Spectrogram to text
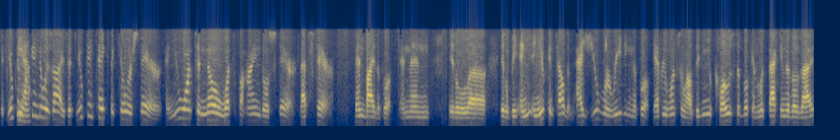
If you can Yeah. look into his eyes, if you can take the killer stare and you want to know what's behind those stare, that stare, then buy the book, and then it'll uh, it'll be and and you can tell them as you were reading the book every once in a while. Didn't you close the book and look back into those eyes?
